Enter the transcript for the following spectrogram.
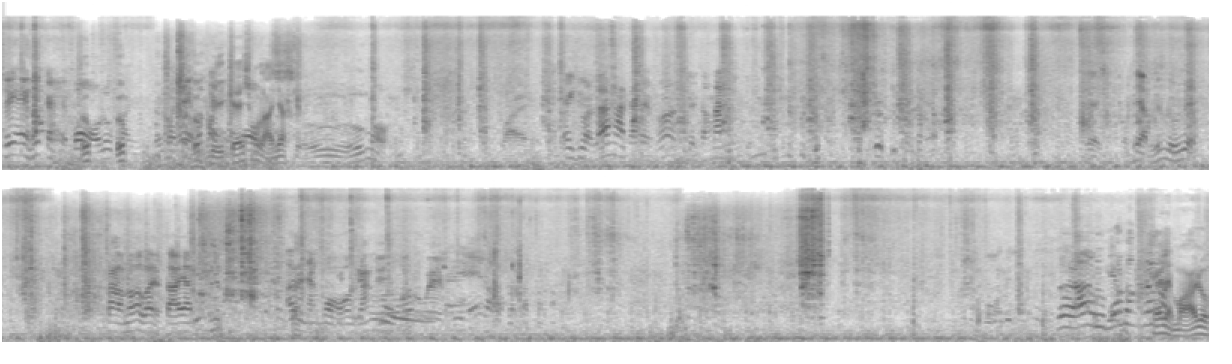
xé em hết cả hẻ bò ướp luôn ướp ướp bị ké xuống lại nha. anh chuẩn lá hai cả hẻ nó để trắng năn đẹp lắm đúng vậy sao nó vậy? Tay ăn ít nhất ăn là nhặt bò gắn đồ thế là mỏi luôn.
